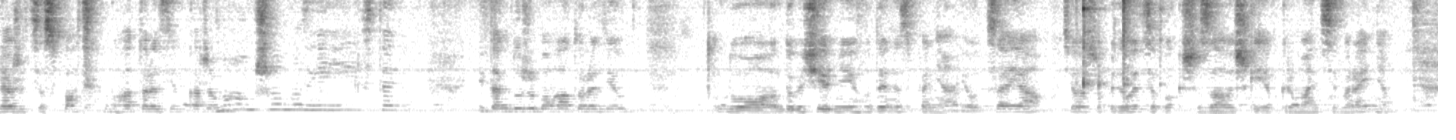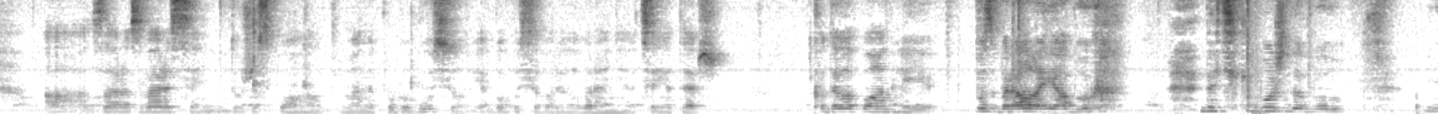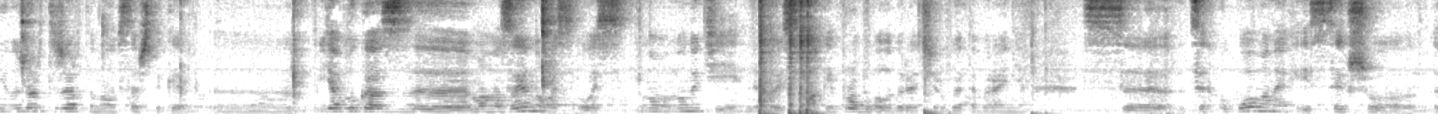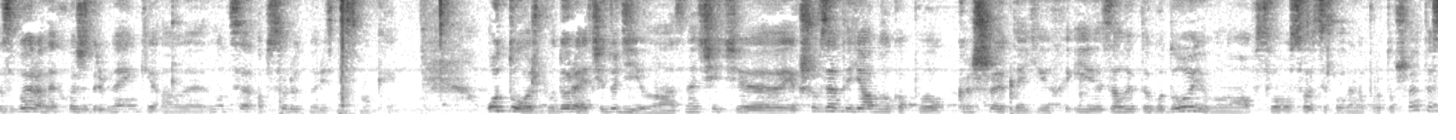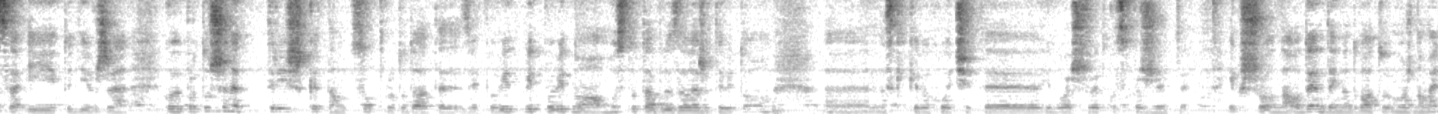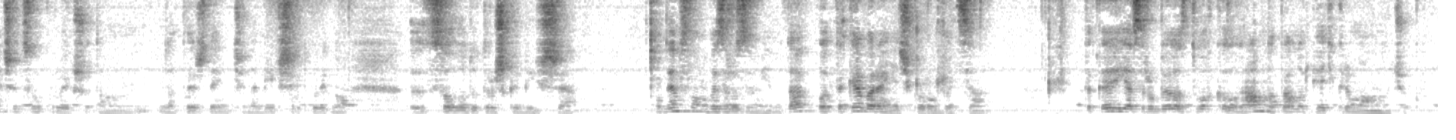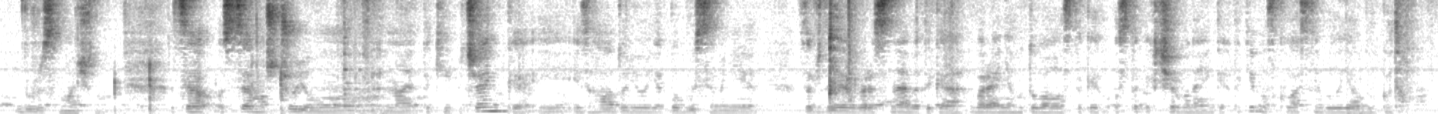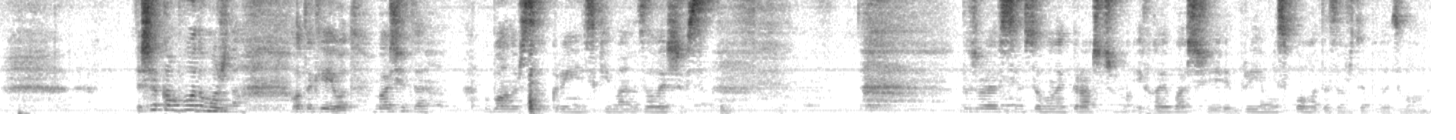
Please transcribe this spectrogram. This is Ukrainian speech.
ляжеться спати, багато разів каже, мам, що в нас їсти? І так дуже багато разів до, до вечірньої години спання. І оце я хотіла ще поділитися, поки що залишки є в креманці варення. А зараз вересень дуже спогад в мене про бабусю, як бабуся варила варення. Оце я теж ходила по Англії, позбирала яблук, де тільки можна було. Ні, ну жарти жартами, але все ж таки. е, Яблука з е, магазину, ось ось, ну, ну не ті, не той смак. Я пробувала, до речі, робити варення з е, цих купованих і з цих, що збираних, хоч дрібненькі, але ну, це абсолютно різні смаки. Отож, бо, до речі, до діла. Значить, е, якщо взяти яблука, покришити їх і залити водою, воно в своєму соці повинно протушитися, і тоді вже, коли протушене, трішки там цукру додати. Відповідно, густота буде залежати від того, е, наскільки ви хочете його швидко спожити. Якщо на один день, на два, то можна менше цукру, якщо там на тиждень чи на більше, відповідно, е, солоду трошки більше. Одним словом, ви зрозуміли, так? От таке варенячко робиться. Таке я зробила з 2 кг, напевно, 5 креманочок. Дуже смачно. Це, ось це мащу йому на такі печеньки і, і згадую, як бабуся мені завжди вересневе таке варення готувала з таких, ось таких червоненьких. Такі в нас класні були яблука вдома. І ще компот можна. Отакий от, бачите, в баночці український в мене залишився. Бажаю всім всього найкращого і хай ваші приємні спогади завжди будуть з вами.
